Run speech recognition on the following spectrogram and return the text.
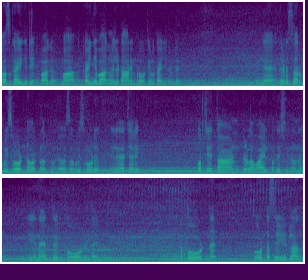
pass under pass കഴിഞ്ഞിട്ട് ഭാഗ കഴിഞ്ഞ ഭാഗങ്ങളിൽ ടാറിംഗ് പ്രവൃത്തികൾ കഴിഞ്ഞിട്ടുണ്ട്. പിന്നെ ഇവിടെ സർവീസ് റോഡിന്റെ വർക്ക് നടക്കുന്നുണ്ട്. സർവീസ് റോഡ് എങ്ങനെയാ വെച്ചാൽ കുറച്ച് താഴ്ന്നിട്ടുള്ള വയൽ പ്രദേശത്താണ് ഈ നേരത്തെ ഒരു തോടുണ്ടായിരുന്നത് ആ തോടിനെ തോടിന്റെ സൈഡിലാണ്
